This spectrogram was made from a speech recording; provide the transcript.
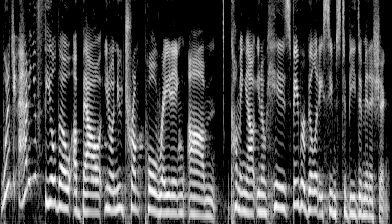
What did you? How do you feel though about you know a new Trump poll rating? Um, coming out, you know, his favorability seems to be diminishing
